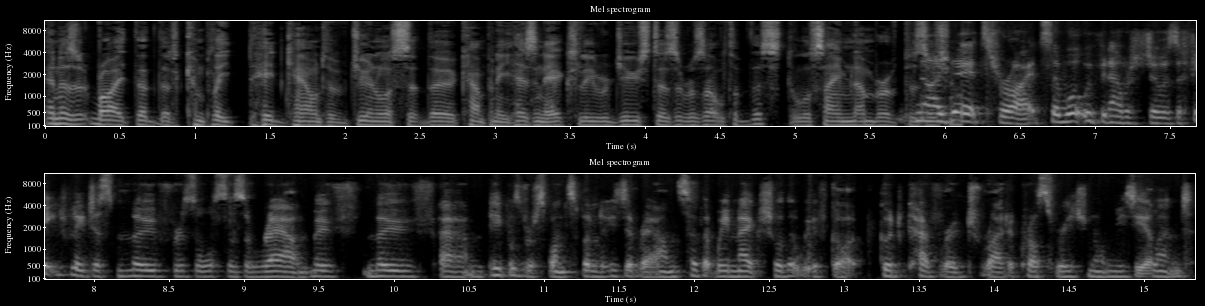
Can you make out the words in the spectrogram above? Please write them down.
And is it right that the complete headcount of journalists at the company hasn't actually reduced as a result of this? Still the same number of positions? No, that's right. So what we've been able to do is effectively just move resources around, move move um, people's responsibilities around, so that we make sure that we've got good coverage right across regional New Zealand.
